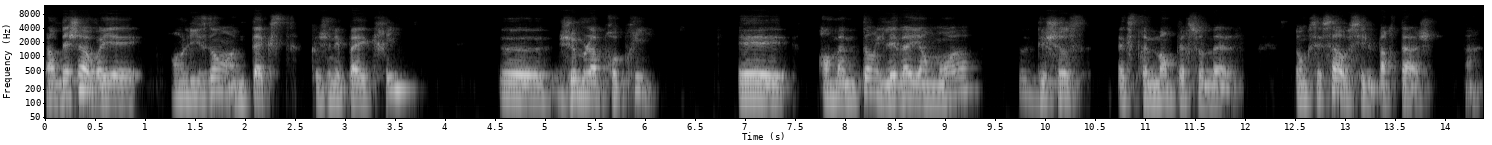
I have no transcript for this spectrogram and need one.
Alors déjà, vous voyez, en lisant un texte que je n'ai pas écrit, euh, je me l'approprie. Et en même temps, il éveille en moi des choses extrêmement personnelles. Donc, c'est ça aussi le partage. Hein.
